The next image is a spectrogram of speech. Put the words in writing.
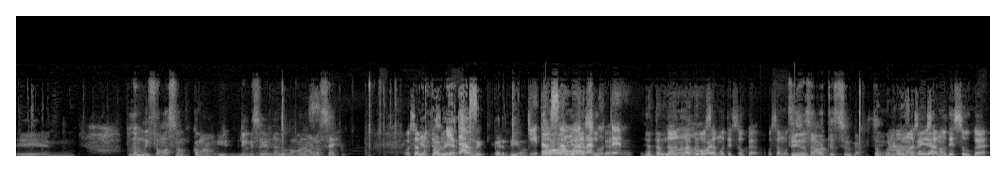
Eh, puta, muy famoso. ¿Cómo yo que soy Eh, otaku, ¿cómo no, no me lo sé. sé? Osamu el Pablo ya Tezuka. está Kitas- muy perdido. Kitazawa No, Rakuten. Yo tengo No, no. Osamu Tezuka. Osamu Sí, Tezuka. Osamu Tezuka. Sí. Osamu llama. Tezuka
